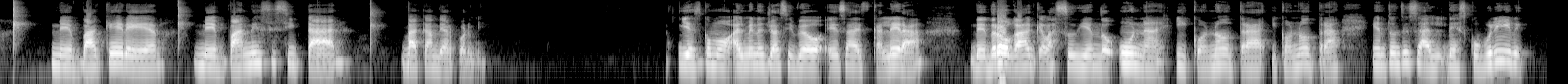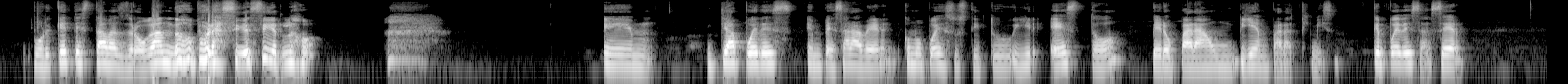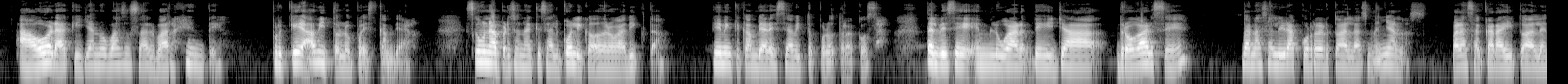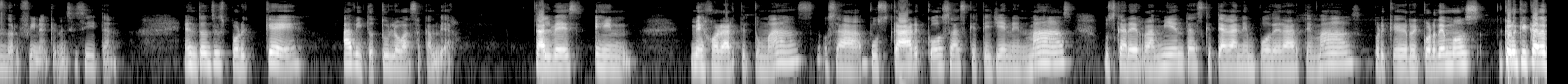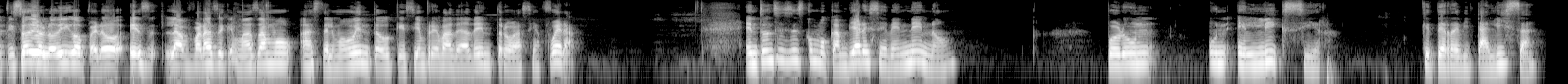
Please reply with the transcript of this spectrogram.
me va a querer, me va a necesitar, va a cambiar por mí. Y es como, al menos yo así veo esa escalera de droga que vas subiendo una y con otra y con otra. Y entonces al descubrir por qué te estabas drogando, por así decirlo, em, ya puedes empezar a ver cómo puedes sustituir esto, pero para un bien para ti mismo. ¿Qué puedes hacer ahora que ya no vas a salvar gente? ¿Por qué hábito lo puedes cambiar? Es como una persona que es alcohólica o drogadicta tienen que cambiar ese hábito por otra cosa. Tal vez eh, en lugar de ya drogarse, van a salir a correr todas las mañanas para sacar ahí toda la endorfina que necesitan. Entonces, ¿por qué hábito tú lo vas a cambiar? Tal vez en mejorarte tú más, o sea, buscar cosas que te llenen más, buscar herramientas que te hagan empoderarte más, porque recordemos, creo que cada episodio lo digo, pero es la frase que más amo hasta el momento, que siempre va de adentro hacia afuera. Entonces es como cambiar ese veneno por un, un elixir que te revitaliza,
